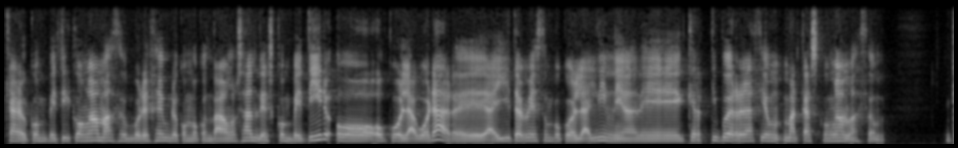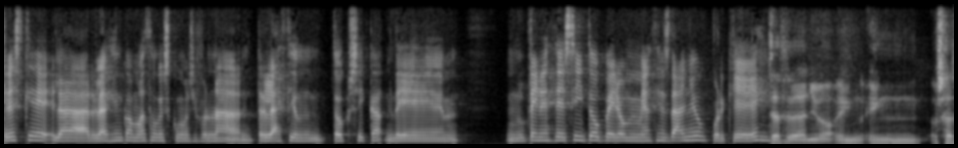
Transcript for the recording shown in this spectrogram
claro, competir con Amazon, por ejemplo, como contábamos antes, competir o, o colaborar. Eh, ahí también está un poco la línea de qué tipo de relación marcas con Amazon. ¿Crees que la relación con Amazon es como si fuera una relación tóxica de "No te necesito pero me haces daño porque... Te hace daño en, en- o sea,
